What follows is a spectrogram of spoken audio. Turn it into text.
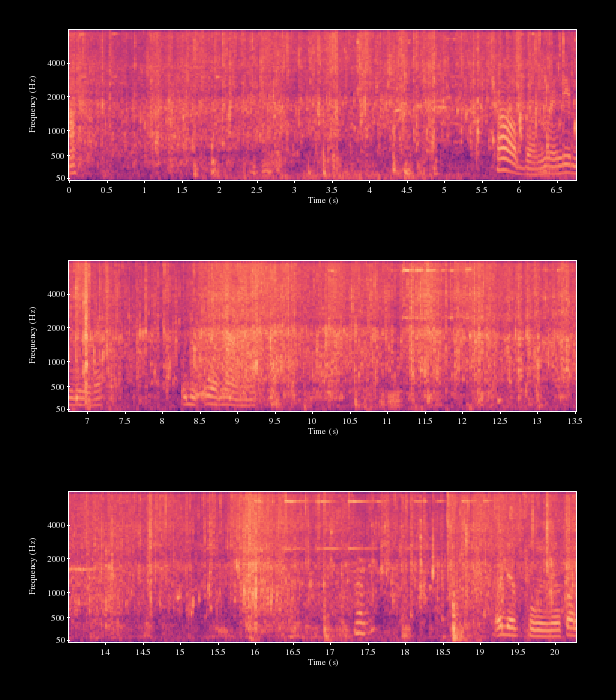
อ อบบอลไม้เล่นดีนะอุยดูอ้วนมากนะโอ้ยดูพุงดูก้น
